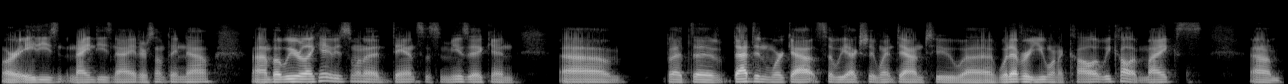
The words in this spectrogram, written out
or 80s 90s night or something now. Um, but we were like, hey, we just want to dance to some music, and um, but uh, that didn't work out. So we actually went down to uh, whatever you want to call it. We call it Mike's. Um,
